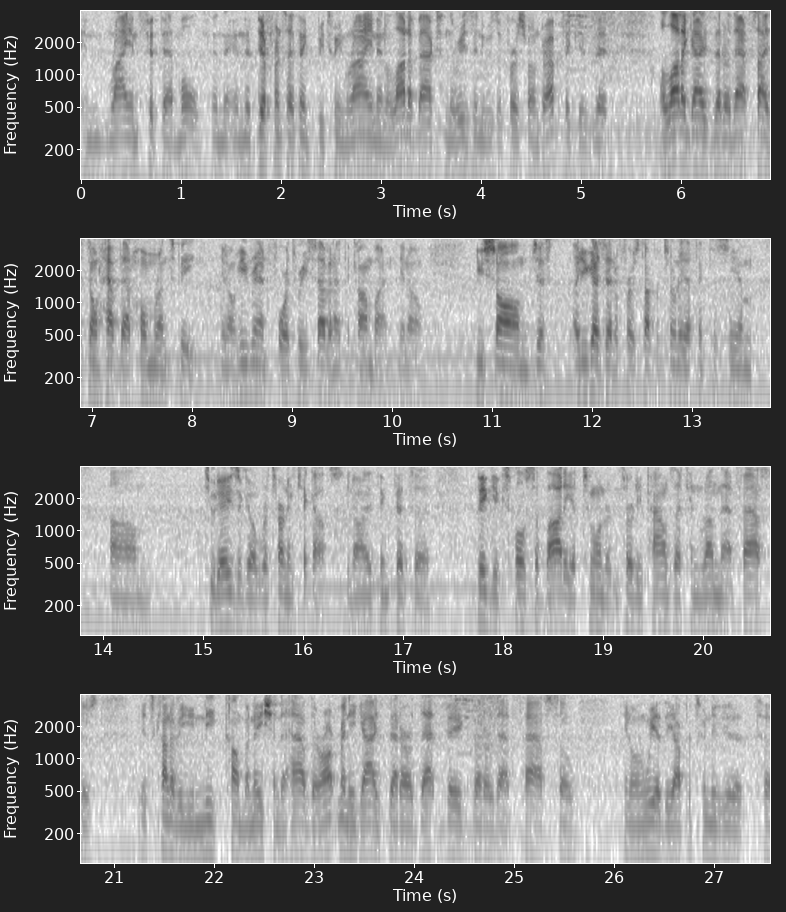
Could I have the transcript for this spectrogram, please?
and Ryan fit that mold. And the, and the difference, I think, between Ryan and a lot of backs, and the reason he was a first round draft pick is that a lot of guys that are that size don't have that home run speed. You know, he ran 4.37 at the combine. You know, you saw him just, uh, you guys had a first opportunity, I think, to see him um, two days ago returning kickoffs. You know, I think that's a big explosive body at 230 pounds that can run that fast. There's, it's kind of a unique combination to have. There aren't many guys that are that big that are that fast. So, you know, when we had the opportunity to, to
